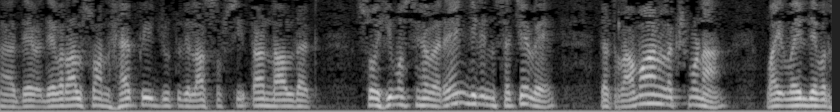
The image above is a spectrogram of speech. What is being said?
uh, they, they were also unhappy due to the loss of sita and all that. So he must have arranged in such a way that rama and lakshmana while, while they were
